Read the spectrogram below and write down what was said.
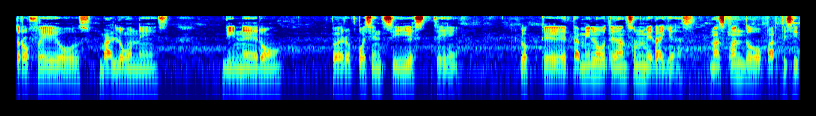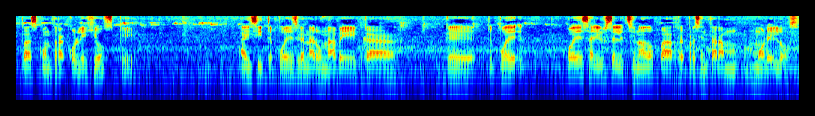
trofeos, balones, dinero, pero pues en sí este lo que también luego te dan son medallas, más cuando participas contra colegios, que ahí sí te puedes ganar una beca, que te puede puedes salir seleccionado para representar a Morelos.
